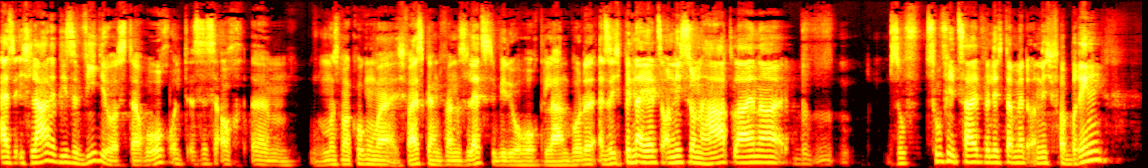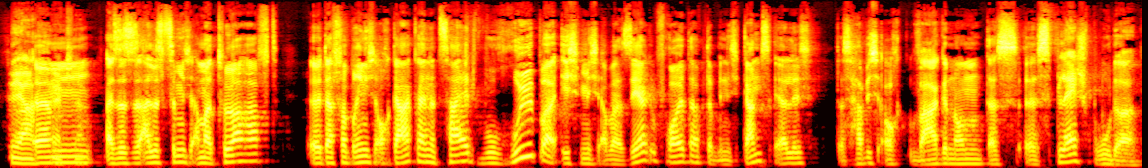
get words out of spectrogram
Also ich lade diese Videos da hoch und es ist auch, ähm, muss mal gucken, weil ich weiß gar nicht, wann das letzte Video hochgeladen wurde. Also ich bin da jetzt auch nicht so ein Hardliner. So zu viel Zeit will ich damit auch nicht verbringen. Ja. Ähm, ja also es ist alles ziemlich amateurhaft. Äh, da verbringe ich auch gar keine Zeit. Worüber ich mich aber sehr gefreut habe, da bin ich ganz ehrlich, das habe ich auch wahrgenommen, dass äh, Splash Bruder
